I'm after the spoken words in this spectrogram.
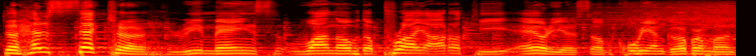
The health sector remains one of the priority areas of Korean government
